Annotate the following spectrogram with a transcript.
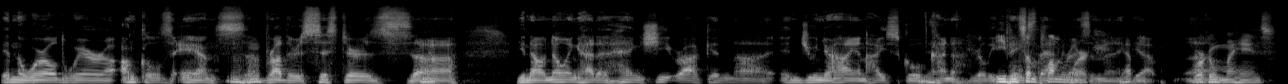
in the world where uh, uncles, aunts, uh, mm-hmm. brothers, sisters, mm-hmm you know, knowing how to hang sheetrock in uh, in junior high and high school yeah. kind of really even some plumbing resume. work. Yep. yep. Working um, with my hands.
